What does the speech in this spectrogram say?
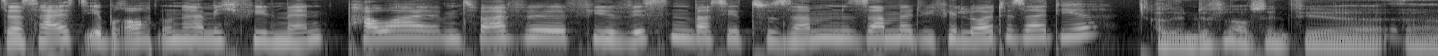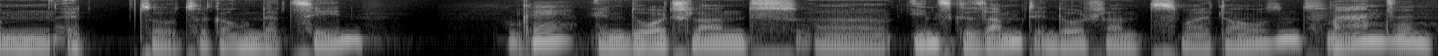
Das heißt, ihr braucht unheimlich viel Manpower im Zweifel, viel Wissen, was ihr zusammensammelt. Wie viele Leute seid ihr? Also in Düsseldorf sind wir ähm, so circa 110. Okay, In Deutschland, äh, insgesamt in Deutschland 2000 Wahnsinn.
